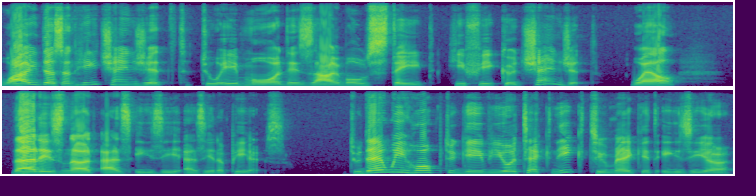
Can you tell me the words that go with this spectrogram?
why doesn't he change it to a more desirable state if he could change it? Well, that is not as easy as it appears. Today we hope to give you a technique to make it easier,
